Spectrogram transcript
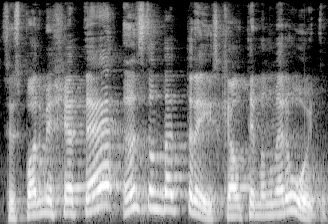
Vocês podem mexer até antes da unidade 3, que é o tema número 8.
